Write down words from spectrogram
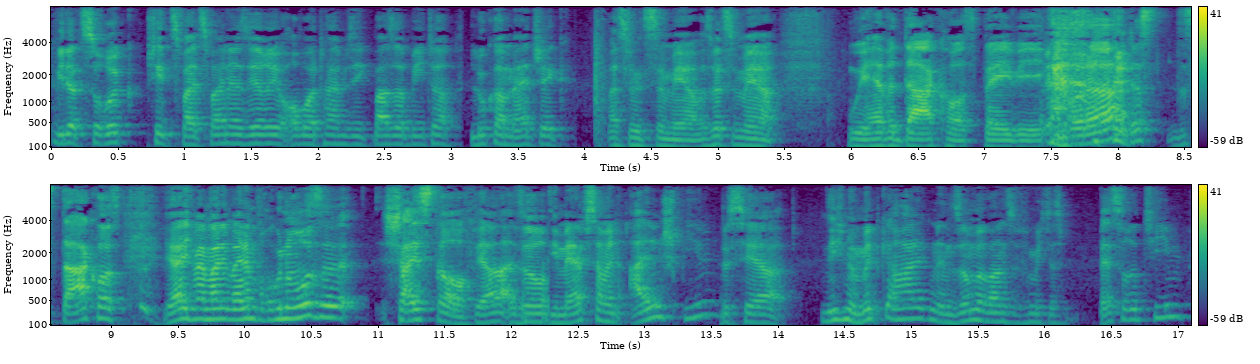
wieder zurück. Steht 2-2 in der Serie, Overtime-Sieg, Buzzerbeater, Luca Magic. Was willst du mehr? Was willst du mehr? We have a dark horse, baby. Oder? Das, das Dark Horse. Ja, ich meine, meine, meine Prognose, scheiß drauf, ja. Also die Mavs haben in allen Spielen bisher nicht nur mitgehalten, in Summe waren sie für mich das bessere Team.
